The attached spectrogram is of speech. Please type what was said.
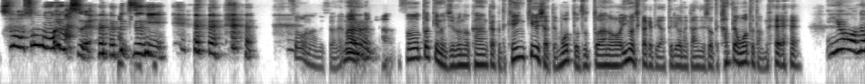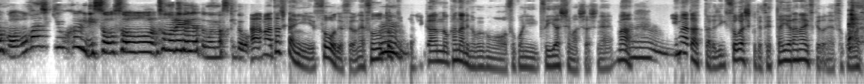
そう、そう思います。普通に。そうなんですよね。まあ、うんその時の自分の感覚で研究者ってもっとずっとあの、命かけてやってるような感じでしょって勝手に思ってたんで。いや、なんかお話聞く限り、そう、そう、そのレベルだと思いますけど。あまあ確かにそうですよね。その時の時間のかなりの部分をそこに費やしてましたしね。まあ、うん今だったら忙しくて絶対やらないですけどね、そこまで。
